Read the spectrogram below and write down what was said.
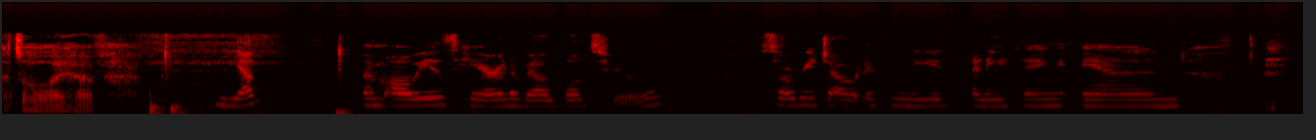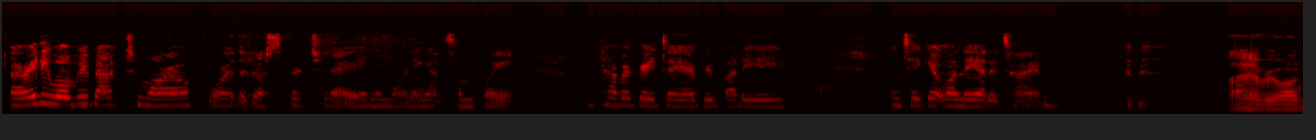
that's all I have. Yep. I'm always here and available too. So reach out if you need anything. And alrighty, we'll be back tomorrow for the Just for Today in the morning at some point. And have a great day, everybody. And take it one day at a time. Bye everyone.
